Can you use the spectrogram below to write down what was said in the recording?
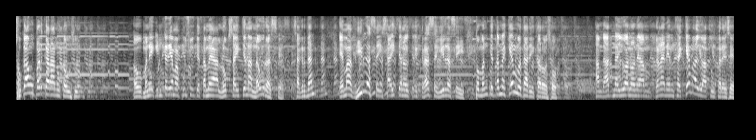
શું કામ હું પડકારાનું કહું છું? મને એક ઇન્ટરવ્યુમાં પૂછ્યું કે તમે આ લોક સાહિત્યના નવ રસ છે. સાગરદાન, એમાં વીર રસ છે સાહિત્યનો એક રસ છે, વીર રસ છે તો મન કે તમે કેમ વધારી કરો છો? આમ આજના યુવાનોને આમ ઘણાને એમ થાય, કેમ આવ્યું આતું કરે છે?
